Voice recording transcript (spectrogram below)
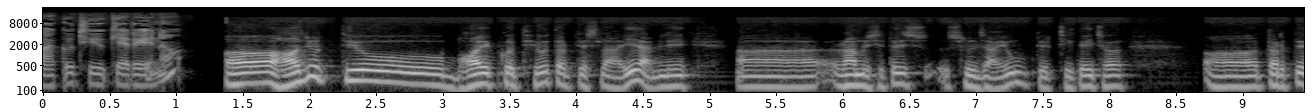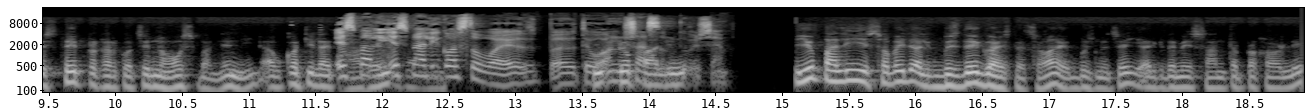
भएको थियो के अरे होइन? हजुर त्यो भएको थियो तर त्यसलाई है हामीले राम्रोसितै सुल्झायौँ त्यो ठिकै छ। तर त्यस्तै प्रकारको चाहिँ नहोस् भन्ने नि। अब कतिलाई यसपालि कस्तो भयो त्यो पालि सबैले अलिक बुझ्दै गए जस्तो छ है बुझ्नु चाहिँ एकदमै शान्त प्रकारले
